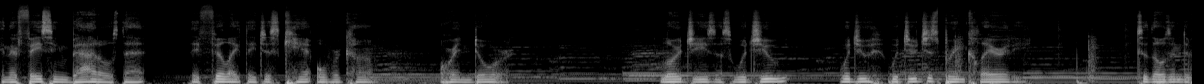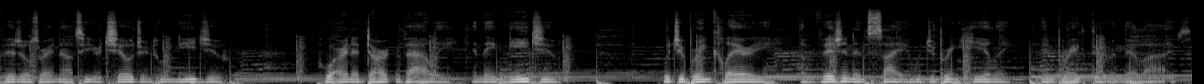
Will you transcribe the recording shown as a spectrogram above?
And they're facing battles that they feel like they just can't overcome or endure. Lord Jesus, would you would you would you just bring clarity to those individuals right now, to your children who need you, who are in a dark valley and they need you. Would you bring clarity a vision and sight? And would you bring healing and breakthrough in their lives?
